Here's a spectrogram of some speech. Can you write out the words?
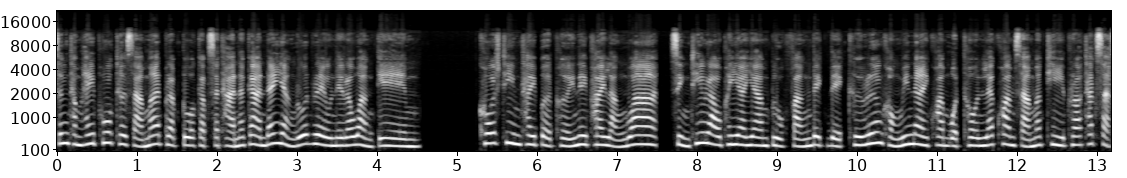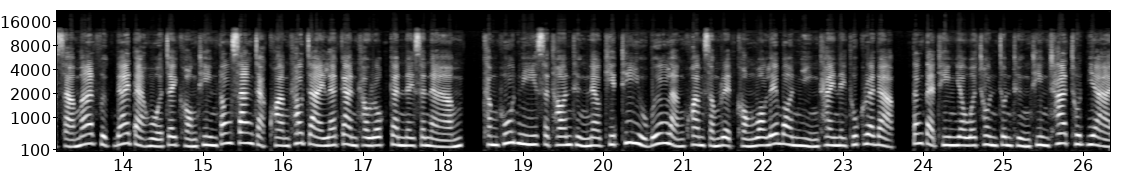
ซึ่งทำให้พวกเธอสามารถปรับตัวกับสถานการณ์ได้อย่างรวดเร็วในระหว่างเกม โค้ชทีมไทยเปิดเผยในภายหลังว่า สิ่งที่เราพยายามปลูกฝังเด็กๆ คือเรื่องของวินัยความอดทนและความสามัคคี เพราะทักษะสามารถฝึกได้แต่หัวใจของทีมต้องสร้างจากความเข้าใจและการเคารพกันในสนามคำพูดนี้สะท้อนถึงแนวคิดที่อยู่เบื้องหลังความสำเร็จของวอลเลย์บอลหญิงไทยในทุกระดับ ตั้งแต่ทีมเยาวชนจนถึงทีมชาติชุดใหญ่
